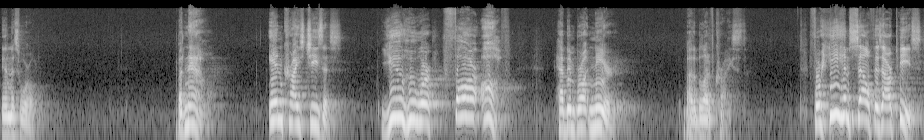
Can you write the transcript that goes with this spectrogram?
in this world. But now, in Christ Jesus, you who were far off have been brought near by the blood of Christ. For he himself is our peace,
